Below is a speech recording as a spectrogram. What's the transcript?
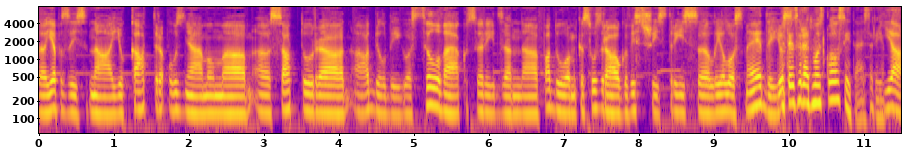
eh, iepazīstināju katra uzņēmuma eh, satura atbildīgos cilvēkus, arī dzen, padomi, kas uzrauga visus šīs trīs lielos mēdījus. Tas varētu mūsu klausītājs arī. Jā,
